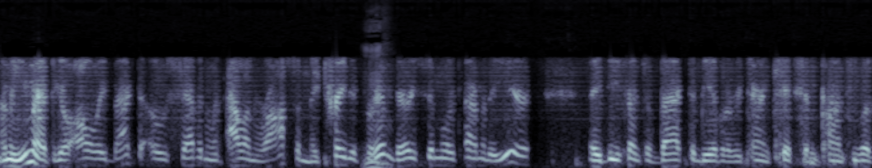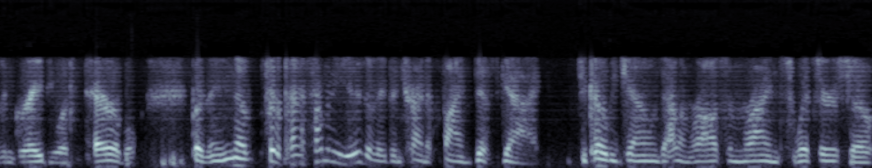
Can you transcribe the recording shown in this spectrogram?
I mean, you might have to go all the way back to '07 when Allen Rossum, they traded for mm. him very similar time of the year, a defensive back to be able to return kicks and punts. He wasn't great. He wasn't terrible. But, you know, for the past, how many years have they been trying to find this guy? Jacoby Jones, Allen Rossum, Ryan Switzer. So,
